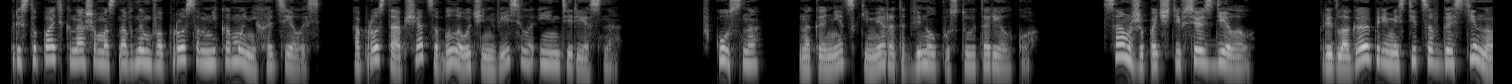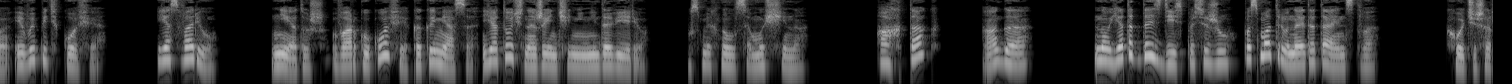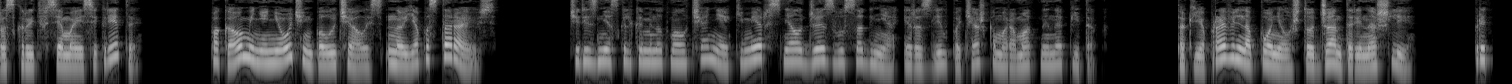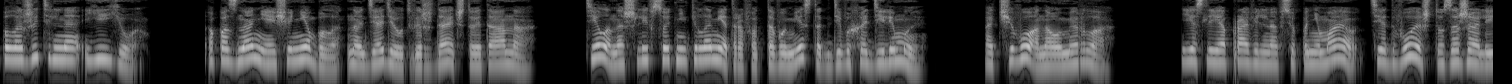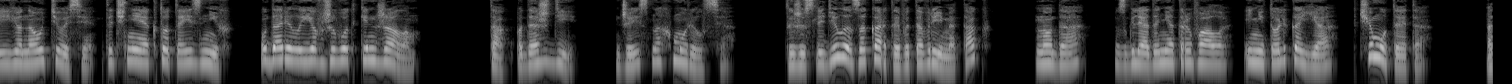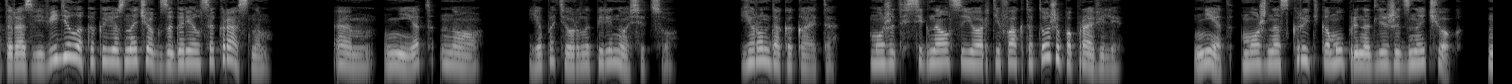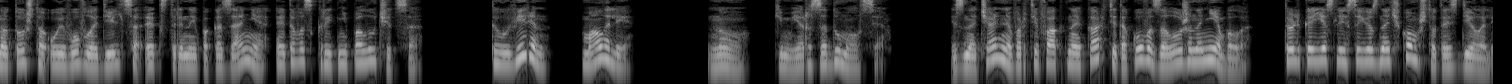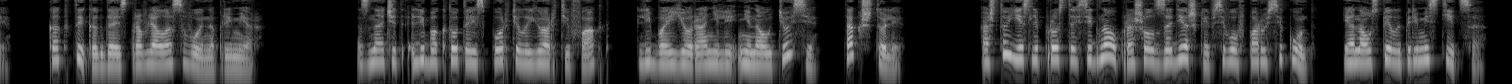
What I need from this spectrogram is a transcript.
Приступать к нашим основным вопросам никому не хотелось, а просто общаться было очень весело и интересно. «Вкусно!» Наконец Кемер отодвинул пустую тарелку. Сам же почти все сделал. Предлагаю переместиться в гостиную и выпить кофе. Я сварю. Нет уж, варку кофе, как и мясо, я точно женщине не доверю, усмехнулся мужчина. Ах так? Ага. Но я тогда здесь посижу, посмотрю на это таинство. Хочешь раскрыть все мои секреты? Пока у меня не очень получалось, но я постараюсь. Через несколько минут молчания Кемер снял джезву с огня и разлил по чашкам ароматный напиток. «Так я правильно понял, что Джантари нашли?» «Предположительно, ее. Опознания еще не было, но дядя утверждает, что это она. Тело нашли в сотни километров от того места, где выходили мы. От чего она умерла?» Если я правильно все понимаю, те двое, что зажали ее на утесе, точнее, кто-то из них, ударил ее в живот кинжалом. Так, подожди. Джейс нахмурился. Ты же следила за картой в это время, так? Ну да. Взгляда не отрывала. И не только я. К чему-то это? А ты разве видела, как ее значок загорелся красным? Эм, нет, но... Я потерла переносицу. Ерунда какая-то. Может, сигнал с ее артефакта тоже поправили? Нет, можно скрыть, кому принадлежит значок, но то, что у его владельца экстренные показания, этого скрыть не получится. Ты уверен? Мало ли? Ну, Кемер задумался. Изначально в артефактной карте такого заложено не было, только если с ее значком что-то сделали, как ты, когда исправляла свой, например. Значит, либо кто-то испортил ее артефакт, либо ее ранили не на утесе, так что ли? А что, если просто сигнал прошел с задержкой всего в пару секунд, и она успела переместиться?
